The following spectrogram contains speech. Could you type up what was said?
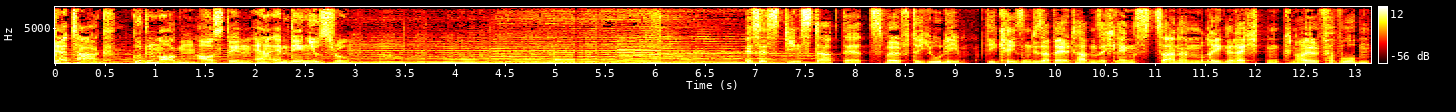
Der Tag. Guten Morgen aus dem RND Newsroom. Es ist Dienstag, der 12. Juli. Die Krisen dieser Welt haben sich längst zu einem regelrechten Knäuel verwoben.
